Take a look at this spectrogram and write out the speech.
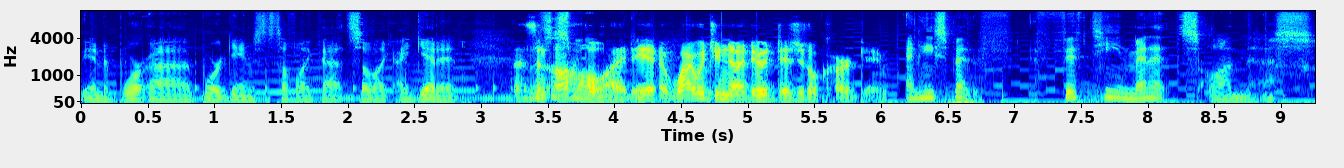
into board uh, board games and stuff like that. So like I get it. That's an awful idea. Why would you not do a digital card game? And he spent f- 15 minutes on this.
